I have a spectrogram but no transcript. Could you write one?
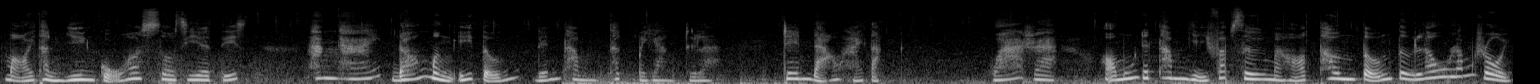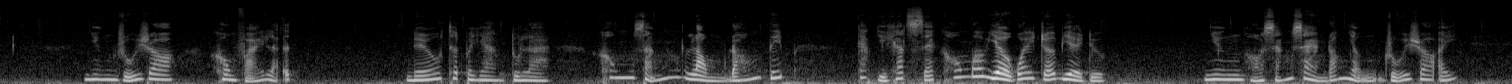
Mọi thành viên của Societies hăng hái đón mừng ý tưởng đến thăm thất Bayan Trila trên đảo Hải Tặc. Quá ra họ muốn đến thăm vị Pháp Sư mà họ thân tưởng từ lâu lắm rồi. Nhưng rủi ro không phải là ít. Nếu Thất Bayan Tula không sẵn lòng đón tiếp, các vị khách sẽ không bao giờ quay trở về được. Nhưng họ sẵn sàng đón nhận rủi ro ấy,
